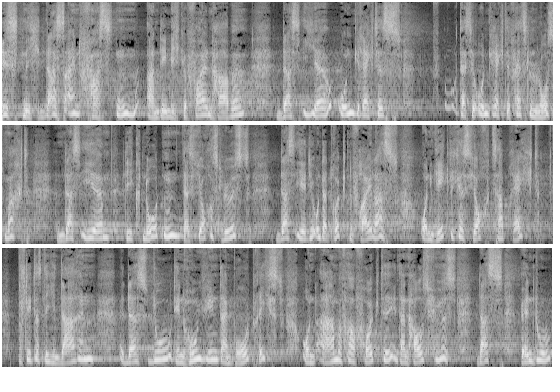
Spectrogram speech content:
Ist nicht das ein Fasten, an dem ich gefallen habe, dass ihr ungerechtes dass ihr ungerechte Fesseln losmacht, dass ihr die Knoten des Joches löst, dass ihr die Unterdrückten freilasst und jegliches Joch zerbrecht? Besteht es nicht darin, dass du den Hungrigen dein Brot brichst und arme Verfolgte in dein Haus führst, dass, wenn du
